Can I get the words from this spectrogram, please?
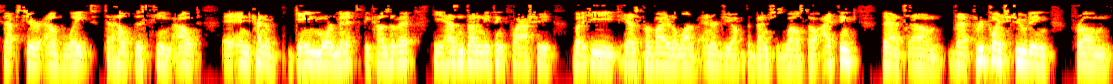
steps here of late to help this team out and kind of gain more minutes because of it. He hasn't done anything flashy, but he, he has provided a lot of energy off the bench as well. So I think that um, that three point shooting from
